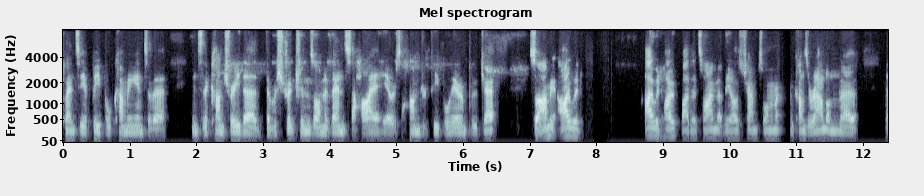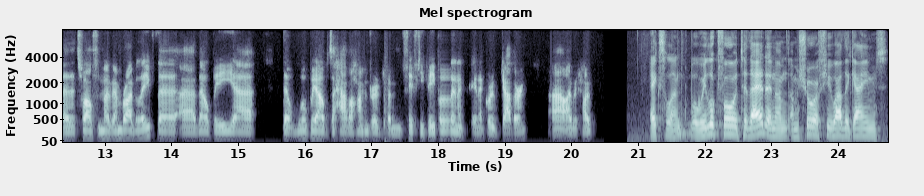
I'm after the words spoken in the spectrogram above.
plenty of people coming into the into the country. The the restrictions on events are higher here. It's 100 people here in Phuket. So I mean, I would I would hope by the time that the AustCham tournament comes around on the uh, the 12th of November, I believe that uh, there'll be uh, that we'll be able to have 150 people in a in a group gathering. Uh, I would hope. Excellent. Well, we look forward to that, and I'm, I'm sure a few other games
